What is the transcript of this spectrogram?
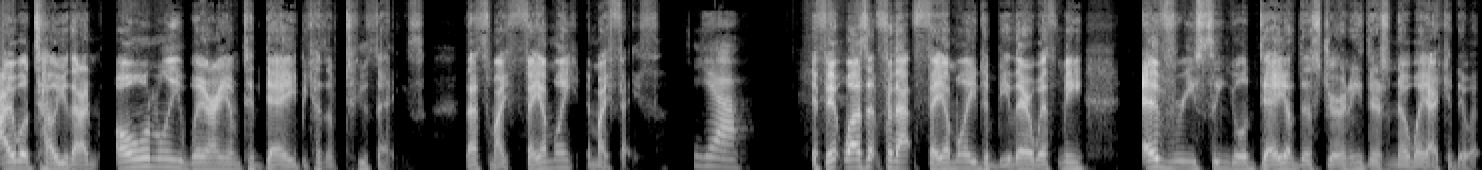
I will tell you that I'm only where I am today because of two things. That's my family and my faith. Yeah If it wasn't for that family to be there with me every single day of this journey, there's no way I could do it.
